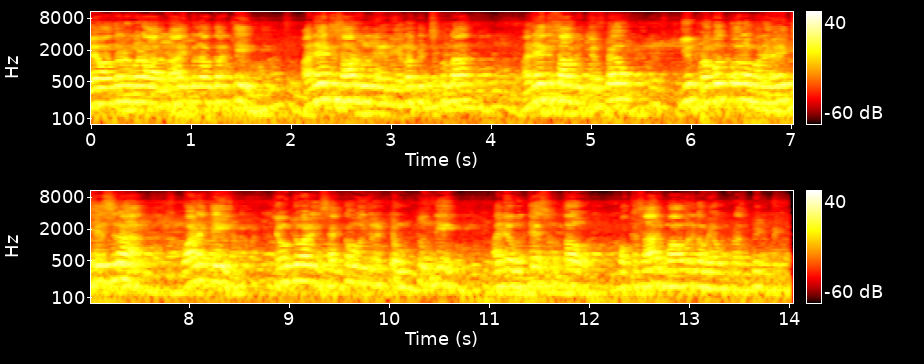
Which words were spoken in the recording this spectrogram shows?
మేమందరం కూడా ఆ నాయకులందరికీ అనేక సార్లు నేను వినిపించుకున్నా అనేక సార్లు చెప్పాం. ఈ ప్రభుత్వంలో మనం ఏం చేసినా వాళ్ళకి చెవిటి వాడికి శంఖం వదిలినట్టు ఉంటుంది అనే ఉద్దేశంతో ఒక్కసారి మామూలుగా మేము ప్రెస్ మీట్ పెట్టి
